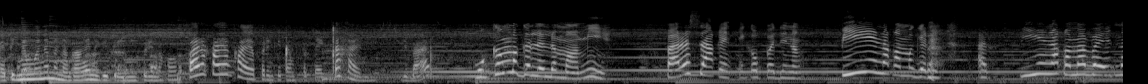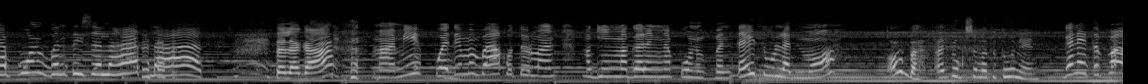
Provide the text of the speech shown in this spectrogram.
Kaya tignan mo naman, hanggang ngayon nag-training pa rin ako. Para kayang-kaya pa rin kitang protektahan. Di ba? Huwag kang mag-alala, Mami. Para sa akin, ikaw pa din ang pinakamagaling at pinakamabait na punong bantay sa lahat-lahat. Talaga? Mami, pwede mo ba ako turuan maging magaling na punong bantay tulad mo? Oo ba? Ano ba gusto matutunan? Ganito po.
